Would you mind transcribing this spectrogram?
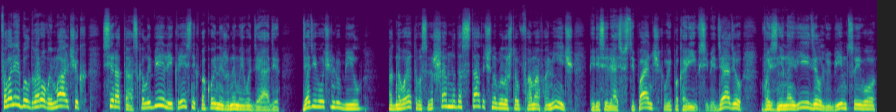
Фалалей был дворовый мальчик, сирота с колыбели и крестник покойной жены моего дяди. Дядя его очень любил — Одного этого совершенно достаточно было, чтобы Фома Фомич, переселясь в Степанчиково и покорив себе дядю, возненавидел любимца его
